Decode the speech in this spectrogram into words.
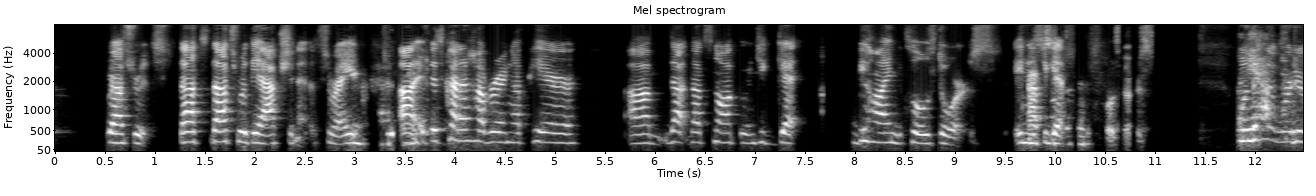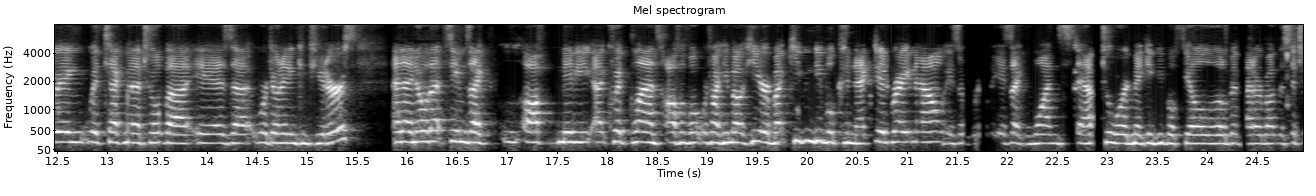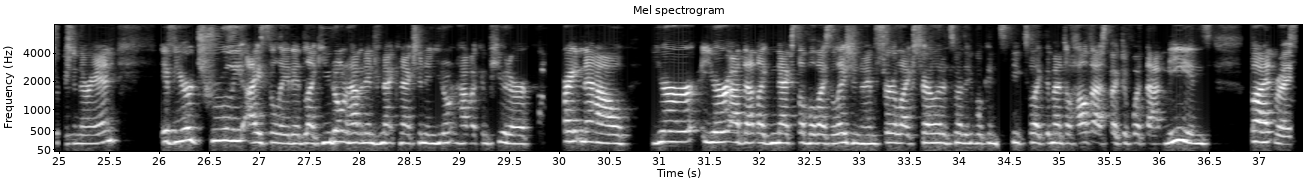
grassroots. That's that's where the action is, right? Uh, if it's kind of hovering up here, um, that that's not going to get behind the closed doors. It needs to get behind closed doors. One thing that we're doing with Tech Manitoba is uh, we're donating computers. And I know that seems like off, maybe at quick glance off of what we're talking about here, but keeping people connected right now is a really, is like one step toward making people feel a little bit better about the situation they're in. If you're truly isolated, like you don't have an internet connection and you don't have a computer, right now you're you're at that like next level of isolation. I'm sure like Charlotte and some other people can speak to like the mental health aspect of what that means. But Right.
